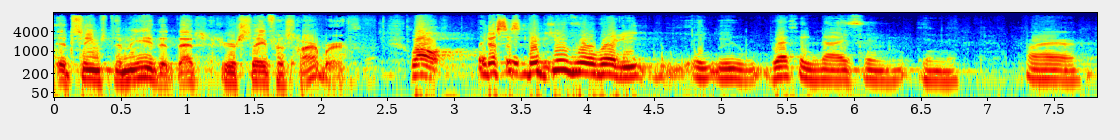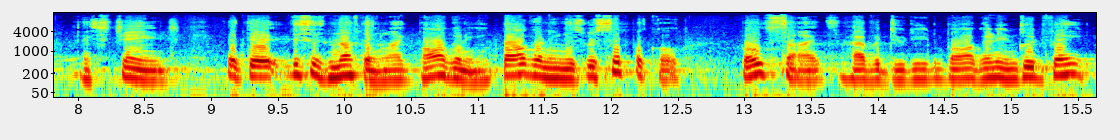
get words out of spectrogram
it seems to me that that's your safest harbor. Well, but, Justice but you've already you recognize in in prior exchange that there, this is nothing like bargaining. Bargaining is reciprocal. Both sides have a duty to bargain in good faith.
